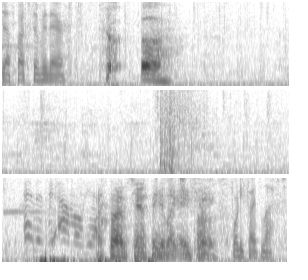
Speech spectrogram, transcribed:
Death box over there. Ugh. Energy ammo I still have a chance to Ring's get not like too eight far. kills. 45 left.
